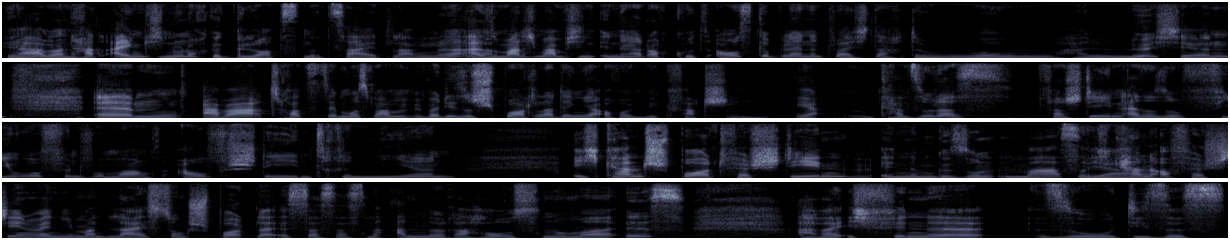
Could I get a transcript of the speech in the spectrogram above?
ja, man hat eigentlich nur noch geglotzt eine Zeit lang. Ne? Also manchmal habe ich den Inhalt auch kurz ausgeblendet, weil ich dachte, wow, Hallöchen. Ähm, aber trotzdem muss man über dieses Sportler-Ding ja auch irgendwie quatschen. Ja. Kannst du das verstehen? Also so 4 Uhr, 5 Uhr morgens aufstehen, trainieren. Ich kann Sport verstehen in einem gesunden Maße. Ja. Ich kann auch verstehen, wenn jemand Leistungssportler ist, dass das eine andere Hausnummer ist. Aber ich finde so dieses,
